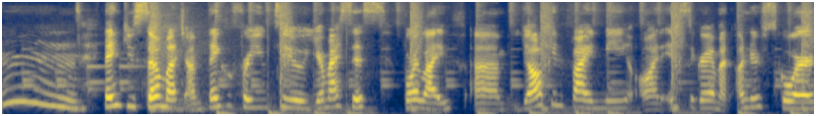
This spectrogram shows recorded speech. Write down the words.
Mm, thank you so much. I'm thankful for you too. You're my sis for life. Um, y'all can find me on Instagram at underscore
